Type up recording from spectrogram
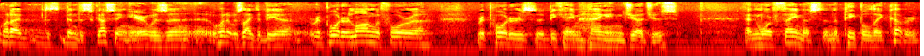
what I've been discussing here was uh, what it was like to be a reporter long before uh, reporters became hanging judges and more famous than the people they covered.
